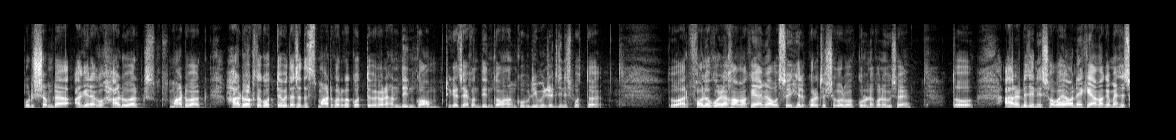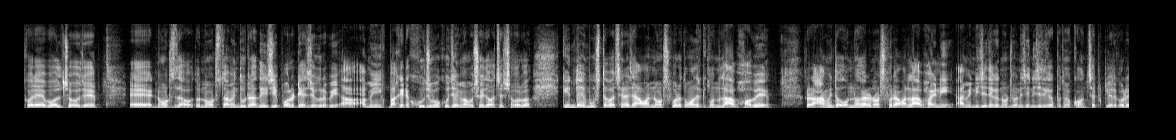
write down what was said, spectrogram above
পরিশ্রমটা আগে রাখো হার্ডওয়ার্ক স্মার্ট ওয়ার্ক হার্ডওয়ার্ক তো করতে হবে, তার সাথে স্মার্ট ওয়ার্কও করতে হবে, কারণ এখন দিন কম, ঠিক আছে? এখন দিন কম, এখন খুব লিমিটেড জিনিস পড়তে হবে তো আর ফলো করে রাখো আমাকে, আমি অবশ্যই হেল্প করার চেষ্টা করব কোনো না কোনো বিষয়ে। তো আর একটা জিনিস, সবাই অনেকে আমাকে মেসেজ করে বলছো যে নোটস দাও। তো নোটস তো আমি দুটো দিয়েছি পলিটি আর জিওগ্রাফি আমি বাকিটা খুঁজবো, খুঁজে আমি অবশ্যই দেওয়ার চেষ্টা করব। কিন্তু আমি বুঝতে পারছি না যে আমার নোটস পড়ে তোমাদেরকে কোনো লাভ হবে? কারণ আমি তো অন্য কারও নোটস পড়ে আমার লাভ হয়নি। আমি নিজে থেকে নোটস বানিয়েছি, নিজে থেকে প্রথমে কনসেপ্ট ক্লিয়ার করে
